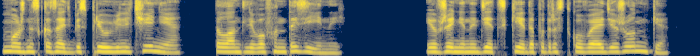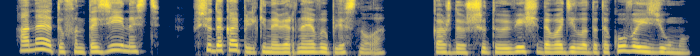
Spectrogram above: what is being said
Можно сказать, без преувеличения, талантливо-фантазийный. И в Женины детские до подростковые одежонки она эту фантазийность всю до капельки, наверное, выплеснула. Каждую сшитую вещь доводила до такого изюму,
